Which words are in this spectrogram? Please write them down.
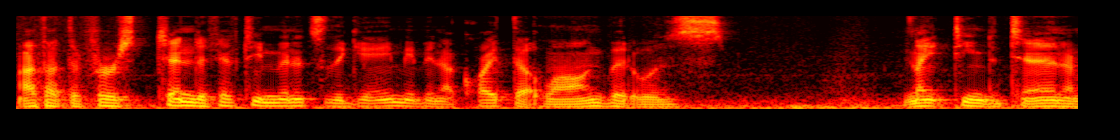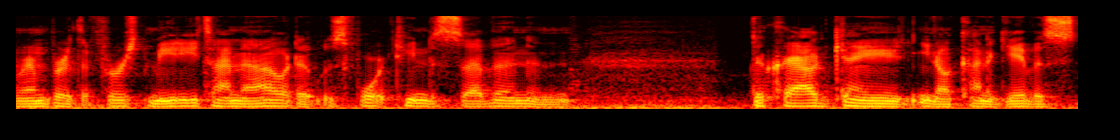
I thought the first 10 to 15 minutes of the game, maybe not quite that long, but it was 19 to 10. I remember the first media timeout, it was 14 to 7, and the crowd kind of, you know, kind of gave us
